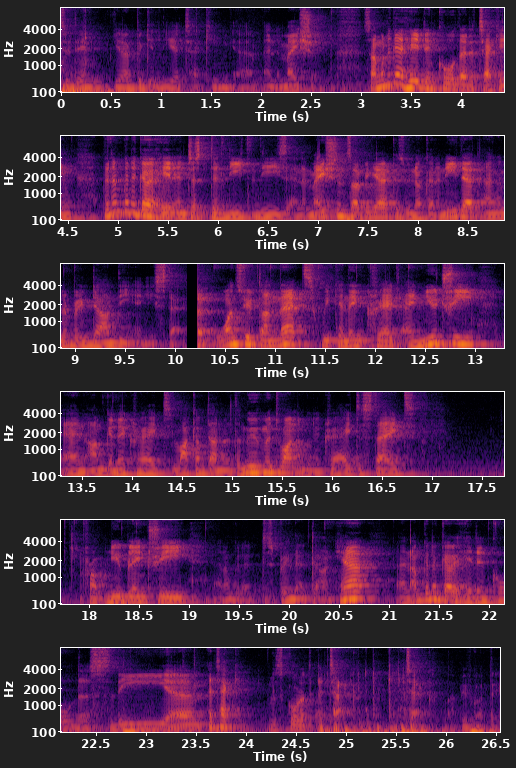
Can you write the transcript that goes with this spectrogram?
to then you know begin the attacking um, animation. So I'm going to go ahead and call that attacking. Then I'm going to go ahead and just delete these animations over here because we're not going to need that. I'm going to bring down the any state. So once we've done that, we can then create a new tree and I'm going to create, like I've done with the movement one, I'm going to create a state from new blend tree and I'm going to just bring that down here and I'm going to go ahead and call this the um, attacking let's call it attack. Attack, like we've got there,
